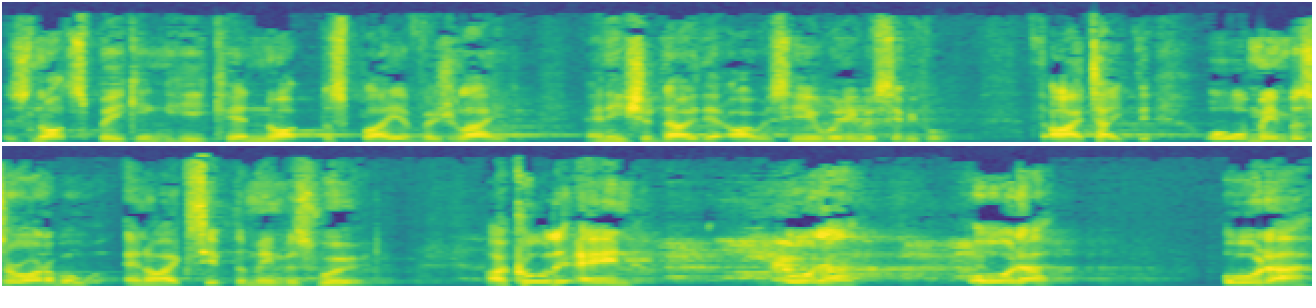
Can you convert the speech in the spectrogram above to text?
is not speaking, he cannot display a visual aid, and he should know that. I was here when he was set before. I take the, all members are honourable, and I accept the member's word. I call it and order, order, order,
